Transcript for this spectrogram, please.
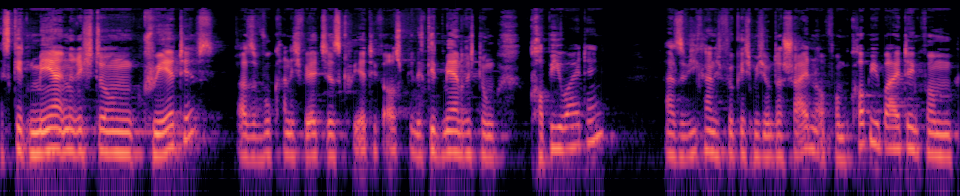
Es geht mehr in Richtung Creatives. Also wo kann ich welches Creative ausspielen? Es geht mehr in Richtung Copywriting. Also wie kann ich wirklich mich unterscheiden, auch vom Copywriting, vom,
